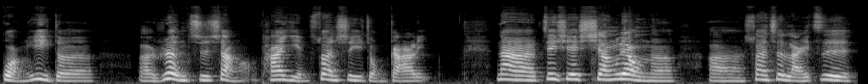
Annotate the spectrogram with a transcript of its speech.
广义的呃认知上哦，它也算是一种咖喱。那这些香料呢，啊，算是来自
